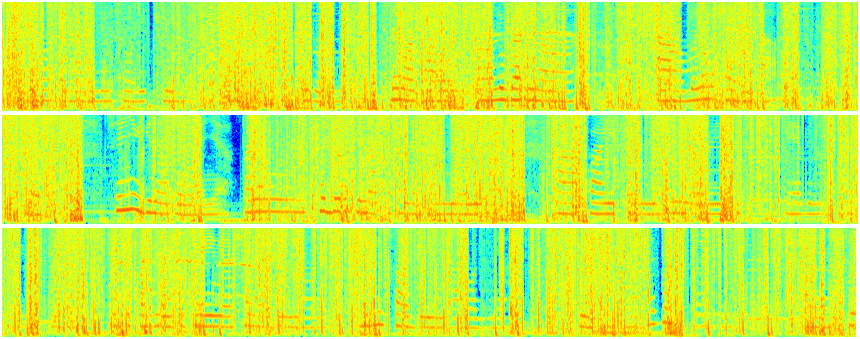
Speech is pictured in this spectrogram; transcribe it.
Ano bang pangalan ng solitude? Ayun. Sa mga tao, mga lugar na uh, walang masyadong tao. Yes. So, yun yung ginagawa niya. Parang sobrang pinapahalagan niya yung uh, quiet time niya kay Lord, kay Heavenly Father. Kasi pag nag-pray nga siya, lagi niya, naging Father yung tawag niya. Okay, uh, Heavenly Father. So,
